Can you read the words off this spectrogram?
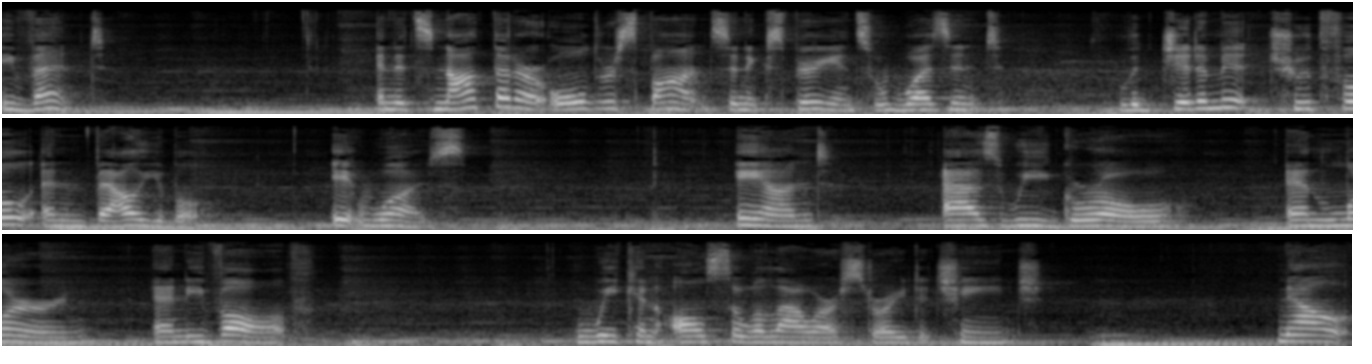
event. And it's not that our old response and experience wasn't legitimate, truthful, and valuable. It was. And as we grow and learn and evolve, we can also allow our story to change. Now,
